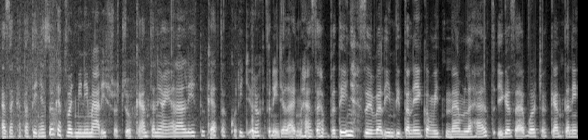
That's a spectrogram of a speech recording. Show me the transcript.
ezeket a tényezőket, vagy minimálisra csökkenteni a jelenlétüket, akkor így rögtön így a legnehezebb tényezővel indítanék, amit nem lehet igazából csökkenteni,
